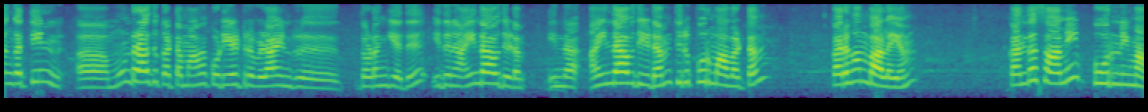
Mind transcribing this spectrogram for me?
சங்கத்தின் மூன்றாவது கட்டமாக கொடியேற்று விழா இன்று தொடங்கியது. இது ஐந்தாவது இடம் இந்த ஐந்தாவது இடம் திருப்பூர் மாவட்டம் கருகம்பாளையம். கந்தசாமி பூர்ணிமா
